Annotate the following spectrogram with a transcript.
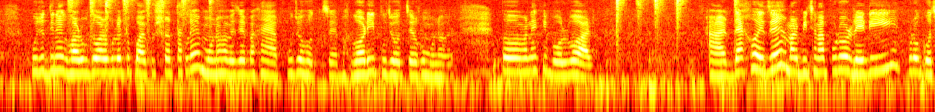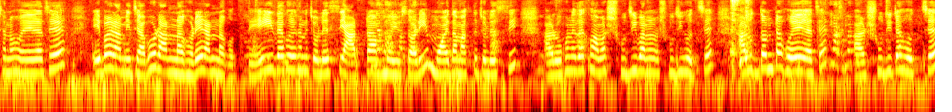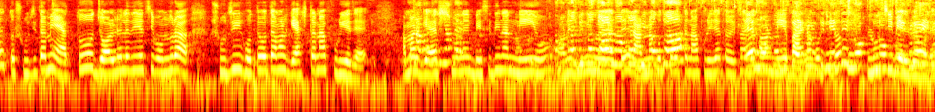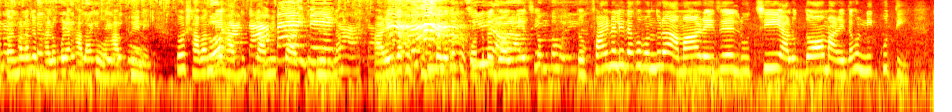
পুজোর দিনে ঘর দুয়ারগুলো একটু পয় পরিষ্কার থাকলে মনে হবে যে হ্যাঁ পুজো হচ্ছে, বা ঘরেই পুজো হচ্ছে এরকম মনে হবে। তো মানে কি বলব আর। আর দেখো এই যে আমার বিছানা পুরো রেডি পুরো গোছানো হয়ে গেছে। এবার আমি যাব রান্নাঘরে রান্না করতে। এই দেখো, এখানে চলে এসেছি আটা সরি ময়দা মাখতে চলে এসেছি। আর ওখানে দেখো আমার সুজি বানানো, সুজি হচ্ছে। আলুর দমটা হয়ে গেছে। আর সুজিটা হচ্ছে, তো সুজিতে আমি এত জল ঢেলে দিয়েছি বন্ধুরা, সুজি হতে হতে আমার গ্যাসটা না ফুরিয়ে যায়। আমার গ্যাস মানে বেশি দিন আর নেইও অনেক দিনই হয়ে গেছে, রান্না করতে করতে না ফুরিয়ে যায়। তো এখানে আমার মেয়ে বায়না করছিল, লুচি বেলবে বলে। তো আমি বললাম যে ভালো করে হাত ধো হাত ধুয়ে নে। তো সাবান দিয়ে হাত ধুচ্ছিল, আমি একটু একটু ধুয়ে দিলাম। আর এই দেখো সুজিটা দেখেছ? কতটা জল দিয়েছি। তো ফাইনালি দেখো বন্ধুরা, আমার এই যে লুচি, আলুর দম, আর এই দেখো নিকুতি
